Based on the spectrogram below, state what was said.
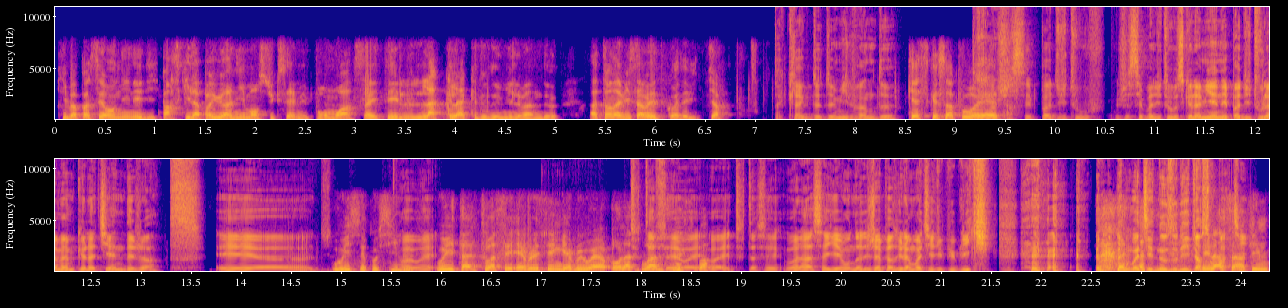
qui va passer en inédit parce qu'il n'a pas eu un immense succès. Mais pour moi, ça a été la claque de 2022. À ton avis, ça va être quoi, David? Tiens. Ta claque de 2022 Qu'est-ce que ça pourrait être Je sais pas du tout. Je sais pas du tout parce que la mienne n'est pas du tout la même que la tienne déjà. Et euh, oui, c'est possible. Oui, toi c'est Everything Everywhere All at tout Once, à fait, pas ouais, tout à fait. Voilà, ça y est, on a déjà perdu la moitié du public. la moitié de nos auditeurs Et sont là, partis. Un film...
